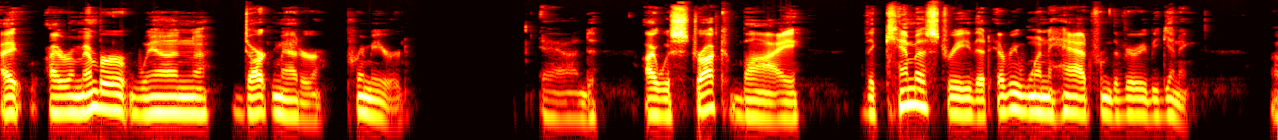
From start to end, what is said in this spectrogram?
I I remember when Dark Matter premiered, and I was struck by the chemistry that everyone had from the very beginning. Uh,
